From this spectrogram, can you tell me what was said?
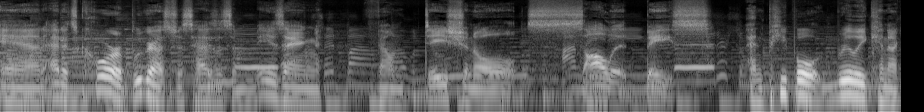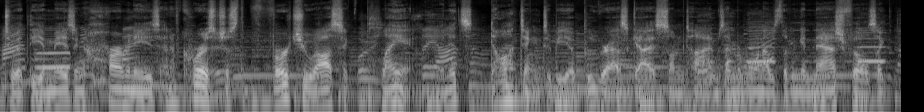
And at its core, bluegrass just has this amazing foundational, solid bass. And people really connect to it the amazing harmonies, and of course, just the virtuosic playing. I mean, it's daunting to be a bluegrass guy sometimes. I remember when I was living in Nashville, it's like the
